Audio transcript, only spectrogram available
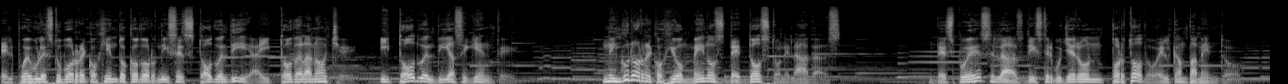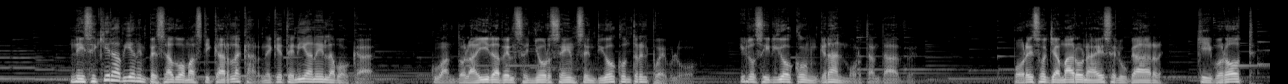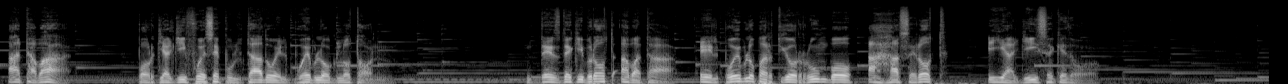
El pueblo estuvo recogiendo codornices todo el día y toda la noche y todo el día siguiente. Ninguno recogió menos de dos toneladas. Después las distribuyeron por todo el campamento. Ni siquiera habían empezado a masticar la carne que tenían en la boca cuando la ira del Señor se encendió contra el pueblo y los hirió con gran mortandad. Por eso llamaron a ese lugar Kibrot Atabá, porque allí fue sepultado el pueblo glotón. Desde Kibrot Abatá, el pueblo partió rumbo a Hazerot y allí se quedó.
